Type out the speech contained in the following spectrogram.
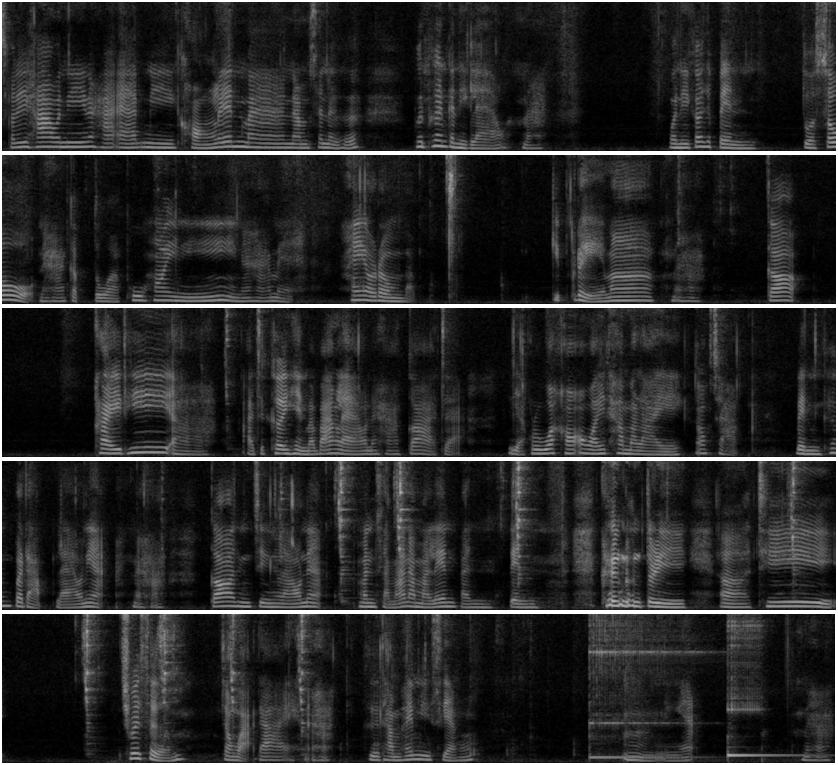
สวัสดีค่ะวันนี้นะคะแอดมีของเล่นมานำเสนอเพื่อนๆกันอีกแล้วนะวันนี้ก็จะเป็นตัวโซ่นะคะกับตัวผู้ห้อยนี้นะคะแหมให้อารมณ์แบบกิ๊บเก๋มากนะคะก็ใครที่อ่าอาจจะเคยเห็นมาบ้างแล้วนะคะก็อาจจะอยากรู้ว่าเขาเอาไว้ทำอะไร นอกจากเป็นเครื่องประดับแล้วเนี่ยนะคะ ก็จริงๆแล้วเนี่ยมันสามารถเอามาเล่นเป็นเป็นเครื่องดนตรีที่ช่วยเสริมจังหวะได้นะคะคือทำให้มีเสียงอืมอย่างเงี้ยนะคะ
